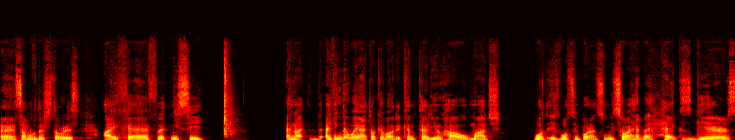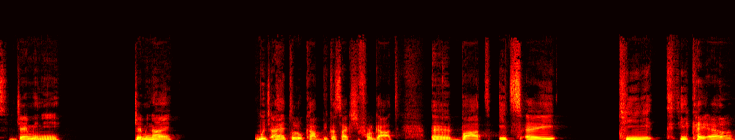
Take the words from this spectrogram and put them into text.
uh, some of their stories. I have. Let me see and I, I think the way I talk about it can tell you how much what is what's important to me. So I have a Hex Gears Gemini, Gemini, which I had to look up because I actually forgot. Uh, but it's a T TKL,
